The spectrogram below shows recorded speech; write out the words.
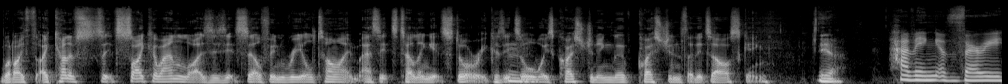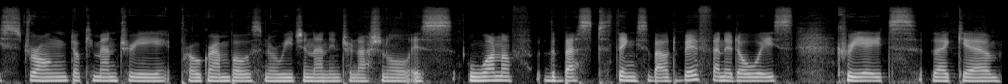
what I, th- I kind of it psychoanalyzes itself in real time as it's telling its story because it's mm. always questioning the questions that it's asking. Yeah. Having a very strong documentary program, both Norwegian and international, is one of the best things about BIFF, and it always creates like um,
